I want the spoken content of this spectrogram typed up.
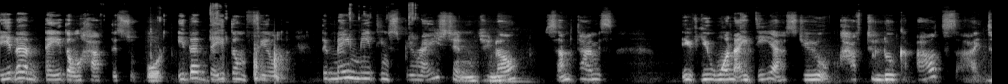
either they don't have the support, either they don't feel they may need inspiration, you know. Sometimes if you want ideas, you have to look outside.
